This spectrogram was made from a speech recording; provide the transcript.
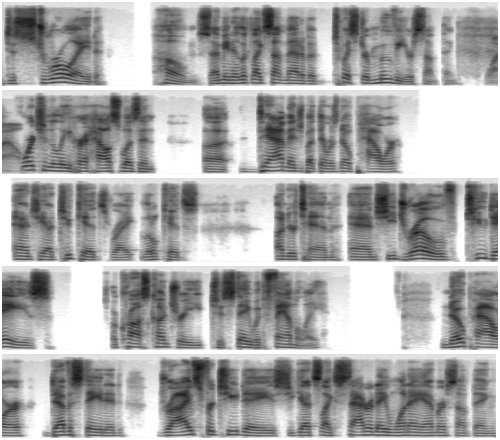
destroyed homes. I mean, it looked like something out of a Twister movie or something. wow. Fortunately, her house wasn't uh, damaged, but there was no power. And she had two kids, right? Little kids under 10. And she drove two days across country to stay with family. No power, devastated, drives for two days. She gets like Saturday, 1 a.m. or something.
